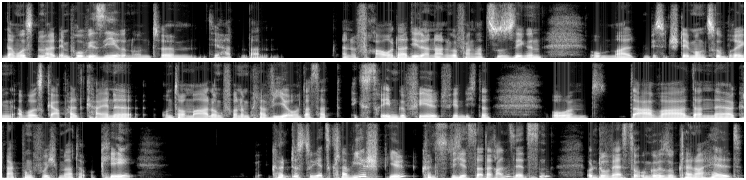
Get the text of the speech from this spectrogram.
da mussten wir halt improvisieren und ähm, die hatten dann eine Frau da, die dann angefangen hat zu singen, um halt ein bisschen Stimmung zu bringen, aber es gab halt keine Untermalung von einem Klavier und das hat extrem gefehlt, finde ich dann. Und da war dann der Knackpunkt, wo ich mir dachte, okay, könntest du jetzt Klavier spielen? Könntest du dich jetzt da dran setzen? Und du wärst so ungefähr so ein kleiner Held.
